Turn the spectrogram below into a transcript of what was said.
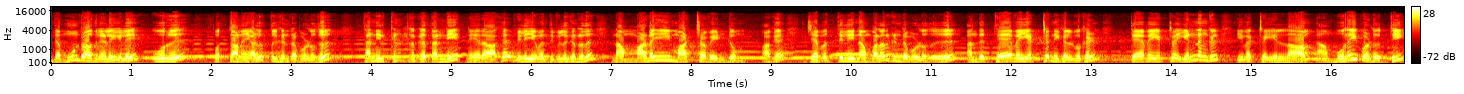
இந்த மூன்றாவது நிலையிலே ஒரு பொத்தானை அழுத்துகின்ற பொழுது தண்ணீர் கிணற்றிருக்கிற தண்ணீர் நேராக வெளியே வந்து விழுகின்றது. நாம் மடையை மாற்ற வேண்டும். ஆக ஜெபத்திலே நாம் வளர்கின்ற பொழுது அந்த தேவையற்ற நிகழ்வுகள் தேவையற்ற எண்ணங்கள் இவற்றை எல்லாம் நாம் முறைப்படுத்தி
